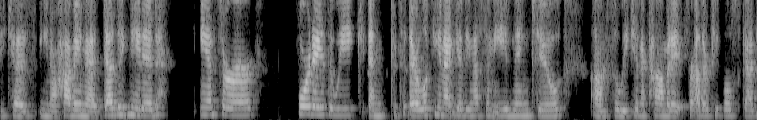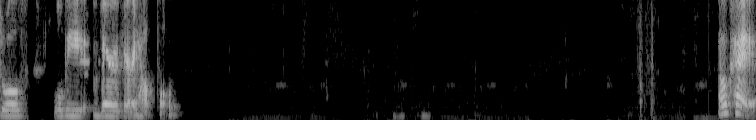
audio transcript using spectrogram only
because you know having a designated answerer four days a week and they're looking at giving us an evening too um, so we can accommodate for other people's schedules will be very very helpful okay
